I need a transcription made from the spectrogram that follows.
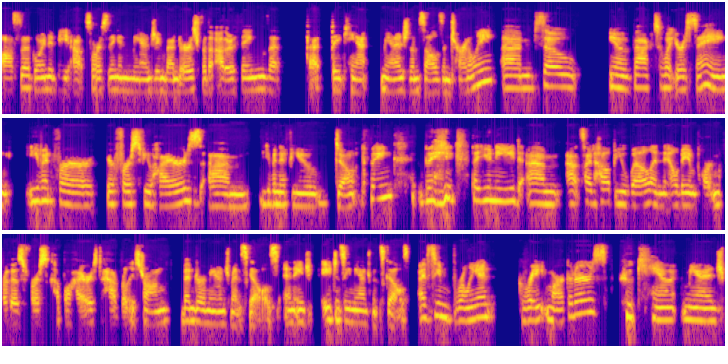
also going to be outsourcing and managing vendors for the other things that that they can't manage themselves internally. Um, so, you know, back to what you're saying, even for your first few hires, um, even if you don't think they, that you need um, outside help, you will, and it'll be important for those first couple hires to have really strong vendor management skills and ag- agency management skills. I've seen brilliant great marketers who can't manage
